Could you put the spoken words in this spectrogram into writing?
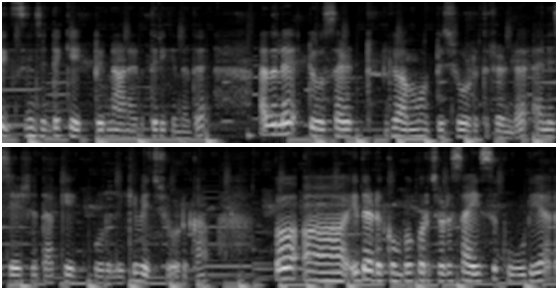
സിക്സ് ഇഞ്ചിന്റെ കേക്ക് ടിന്നാണ് എടുത്തിരിക്കുന്നത്. അതിൽ ടു സൈഡ് ഗം ഒട്ടിച്ചു കൊടുത്തിട്ടുണ്ട്. അതിനുശേഷം ആ കേക്ക് ബോർഡിലേക്ക് വെച്ച് കൊടുക്കാം. അപ്പോൾ ഇതെടുക്കുമ്പോൾ കുറച്ചുകൂടെ സൈസ് കൂടിയ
